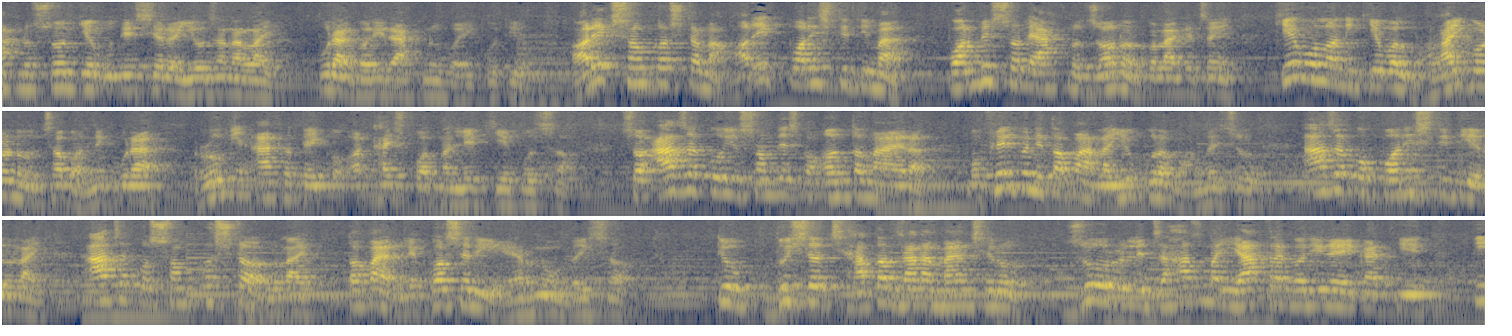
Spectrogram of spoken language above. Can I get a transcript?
आफ्नो स्वर्गीय उद्देश्य र योजनालाई पुरा गरिराख्नु भएको थियो। हरेक सङ्कष्टमा हरेक परिस्थितिमा परमेश्वरले आफ्नो जनहरूको लागि चाहिँ केवल अनि केवल भलाइ गर्नुहुन्छ भन्ने कुरा रोमी आठ अध्यायको अठाइस पदमा लेखिएको छ। सो आजको यो सन्देशको अन्तमा आएर म फेरि पनि तपाईँहरूलाई यो कुरा भन्दैछु। आजको परिस्थितिहरूलाई आजको सङ्कष्टहरूलाई तपाईँहरूले कसरी हेर्नु हुँदैछ? त्यो दुई सय छ्यात्तरजना मान्छेहरू जोहरूले जहाजमा यात्रा गरिरहेका थिए ती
